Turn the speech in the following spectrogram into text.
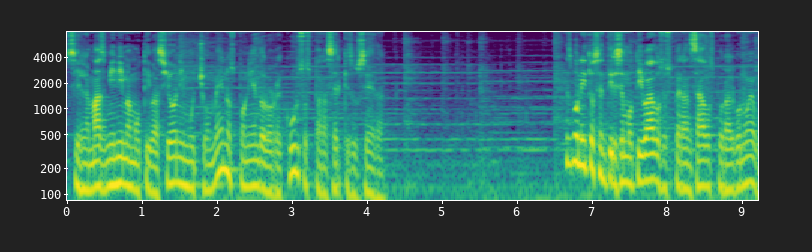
sin la más mínima motivación y mucho menos poniendo los recursos para hacer que sucedan. Es bonito sentirse motivados o esperanzados por algo nuevo,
